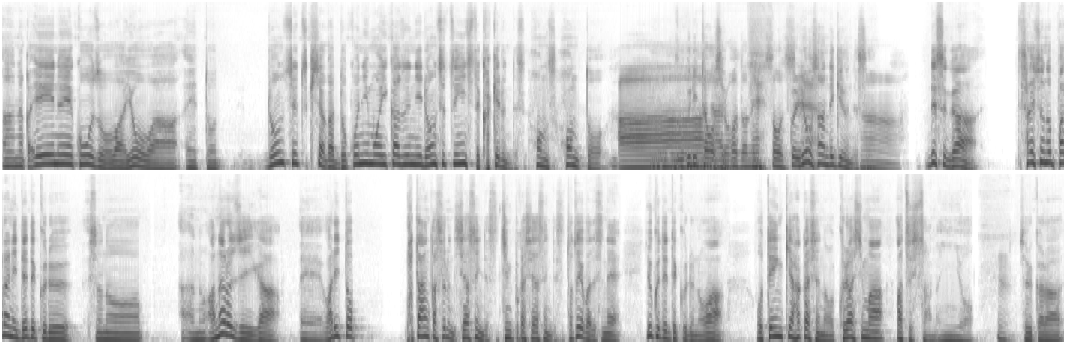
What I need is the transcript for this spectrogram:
あなんか ANA 構造は、要は、えっと、論説記者がどこにも行かずに論説委員室で書けるんです、本本と、あググり倒せば。なるほどね。そうですね。これ、量産できるんです。うん。ですが、最初のパラに出てくる、その、あの、アナロジーが、えー割とパターン化するんでしやすいんです。陳腐化しやすいんです。例えばですね、よく出てくるのは、お天気博士の倉島敦さんの引用、うんそれから、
